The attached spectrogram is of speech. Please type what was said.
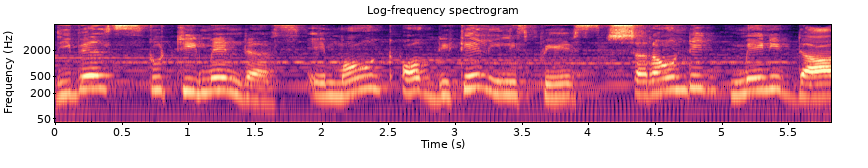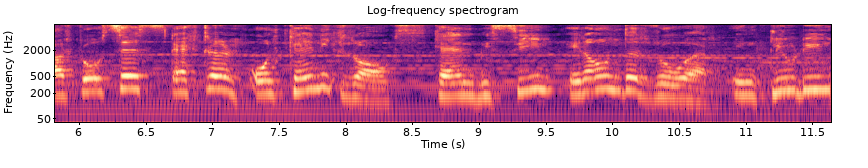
reveals to tremendous amount of detail in space surrounding many dark processed textured volcanic rocks can be seen around the rover, including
